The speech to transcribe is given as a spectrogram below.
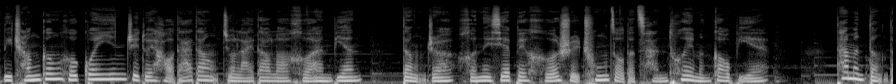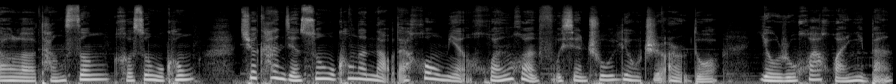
李长庚和观音这对好搭档就来到了河岸边，等着和那些被河水冲走的残退们告别。他们等到了唐僧和孙悟空，却看见孙悟空的脑袋后面缓缓浮现出六只耳朵，有如花环一般。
